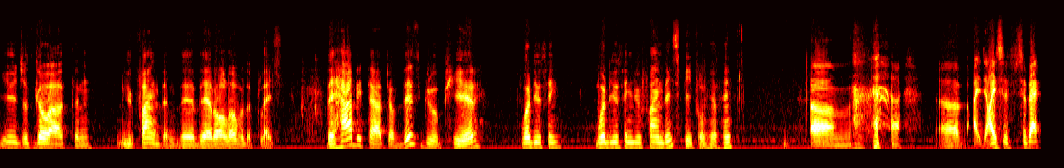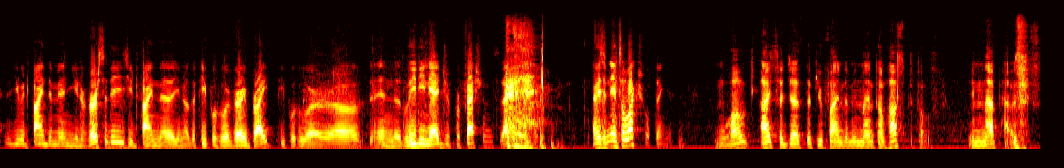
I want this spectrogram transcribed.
you just go out and you find them. They're, they're all over the place. The habitat of this group here, what do you think? What do you think you find these people here? Hey? Um, Uh, I, I suspect that you would find them in universities. You'd find the, you know, the people who are very bright, people who are uh, in the leading edge of professions. That kind of. I mean, it's an intellectual thing, isn't it? Well, I suggest that you find them in mental hospitals, in nut houses.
